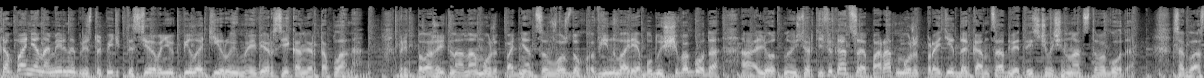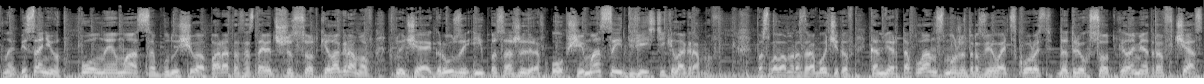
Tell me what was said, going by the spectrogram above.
компания намерена приступить к тестированию пилотируемой версии конвертоплана. Предположительно, она может подняться в воздух в январе будущего года, а летную сертификацию аппарат аппарат может пройти до конца 2018 года. Согласно описанию, полная масса будущего аппарата составит 600 килограммов, включая грузы и пассажиров, общей массой 200 килограммов. По словам разработчиков, конвертоплан сможет развивать скорость до 300 километров в час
